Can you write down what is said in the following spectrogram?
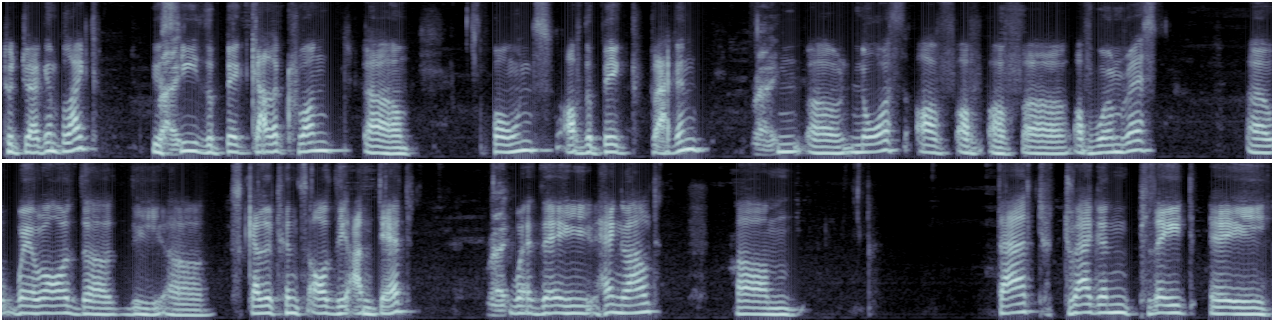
to Dragonblight, you Right. see the big Galakrond um, bones of the big dragon Right. uh, north of of of uh, of Wyrmrest, uh, where all the the uh, skeletons, all the undead, Right. where they hang out. Um, that dragon played a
